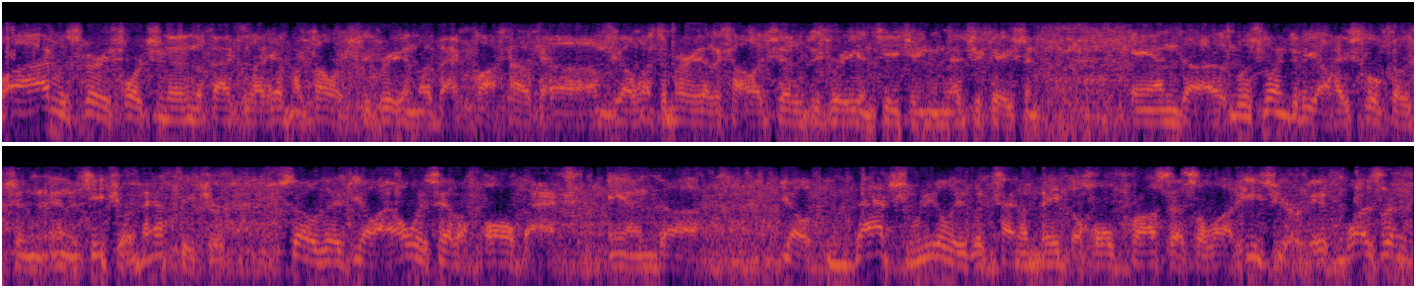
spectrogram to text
Well, I was very fortunate in the fact that I had my college degree in my back pocket. Okay. Um, you know, went to Marietta College, had a degree in teaching and education, and uh, was going to be a high school coach and, and a teacher, a math teacher. So that you know, I always had a fallback, and uh, you know, that's really what kind of made the whole process a lot easier. It wasn't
